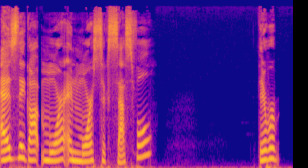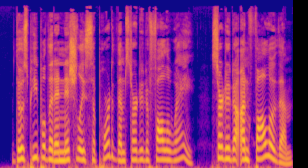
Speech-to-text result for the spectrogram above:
as they got more and more successful, there were those people that initially supported them started to fall away, started to unfollow them.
